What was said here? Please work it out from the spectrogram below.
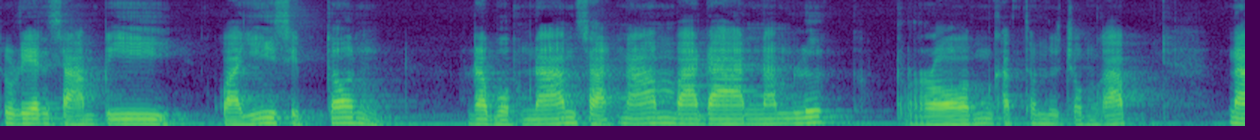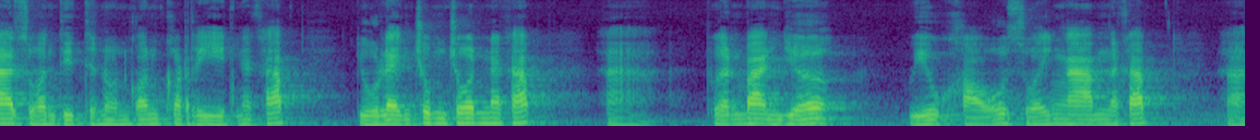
ทุเรียน 3 ปีกว่า 20 ต้น ระบบน้ำสระน้ำบาดาลน้ำลึกพร้อมครับท่านผู้ชมครับ หน้าสวนติดถนนคอนกรีตนะครับ อยู่แหล่งชุมชนนะครับเพื่อนบ้านเยอะวิวเขาสวยงามนะครับอ่า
